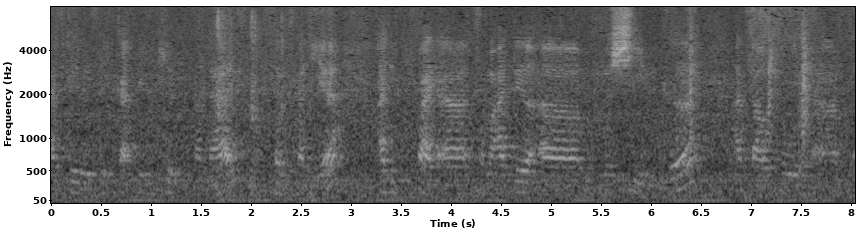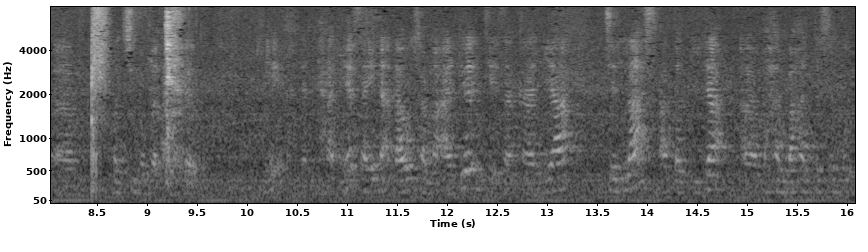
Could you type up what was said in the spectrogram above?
ada dekat bengkel timpalan. Pertama sekali ya, identify uh, sama ada uh, mesin ke ataupun uh, uh, consumable item. Okey, dan lihatnya saya nak tahu sama ada Encik Zakaria jelas atau tidak uh, bahan-bahan tersebut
